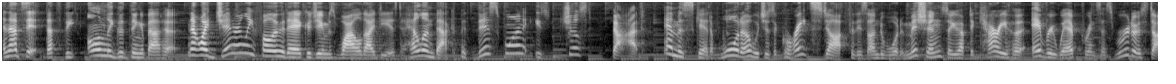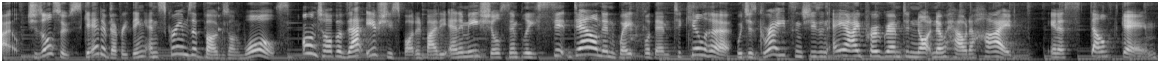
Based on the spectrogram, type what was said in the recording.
And that's it, that's the only good thing about her. Now, I generally follow Hideo Kojima's wild ideas to hell and back, but this one is just bad. Emma's scared of water, which is a great start for this underwater mission, so you have to carry her everywhere, Princess Ruto style. She's also scared of everything and screams at bugs on walls. On top of that, if she's spotted by the enemy, she'll simply sit down and wait for them to kill her, which is great since she's an AI programmed to not know how to hide in a stealth game.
